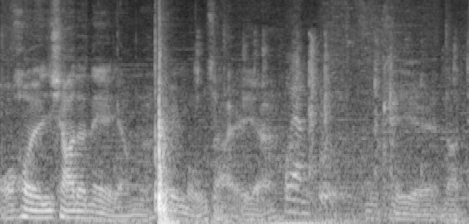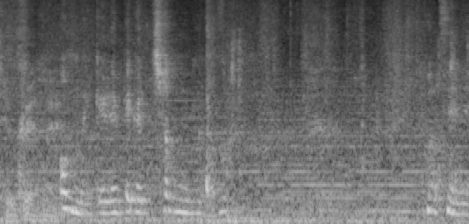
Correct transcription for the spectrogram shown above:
我開啲 Chardonnay 嚟飲啦，跟住冇晒啊好飲。！OK 嘅，not too good 我唔係叫你俾佢親我。我謝你。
